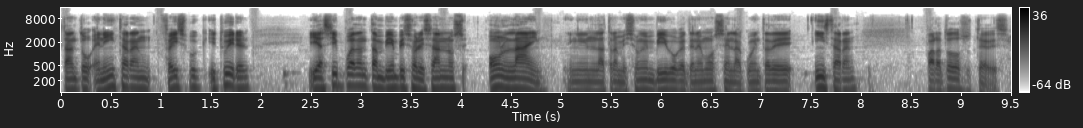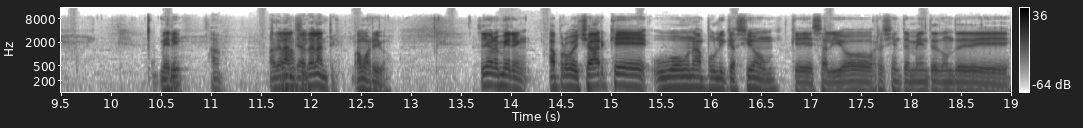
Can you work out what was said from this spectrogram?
tanto en Instagram, Facebook y Twitter. Y así puedan también visualizarnos online en, la transmisión en vivo que tenemos en la cuenta de Instagram para todos ustedes. Miren. Ah, adelante, Ah, sí. adelante. Vamos arriba. Señores, miren, aprovechar que hubo una publicación que salió recientemente donde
